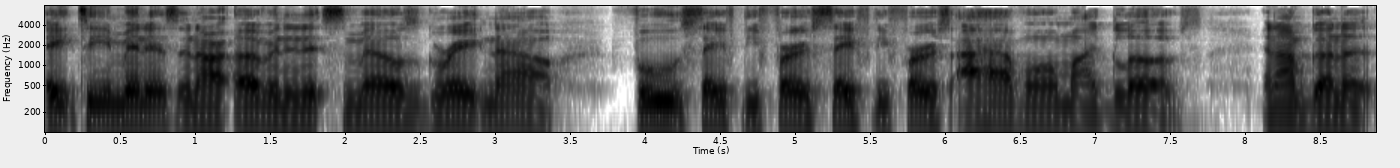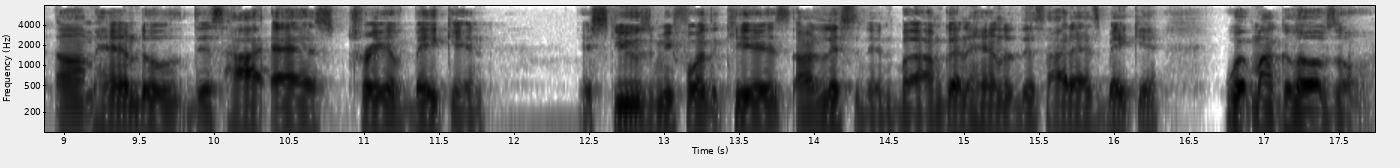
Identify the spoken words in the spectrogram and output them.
18 minutes in our oven, and it smells great now. Food safety first, safety first. I have on my gloves, and I'm gonna um, handle this hot ass tray of bacon Excuse me for the kids are listening, but I'm gonna handle this hot ass bacon with my gloves on.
